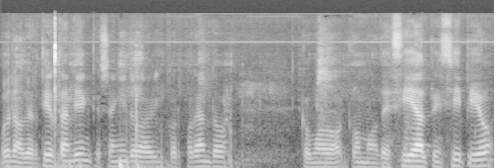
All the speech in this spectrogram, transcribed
Bueno, advertir también que se han ido incorporando, como, como decía al principio,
